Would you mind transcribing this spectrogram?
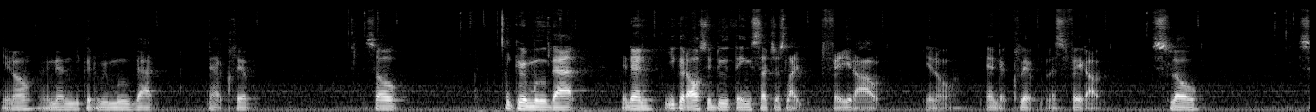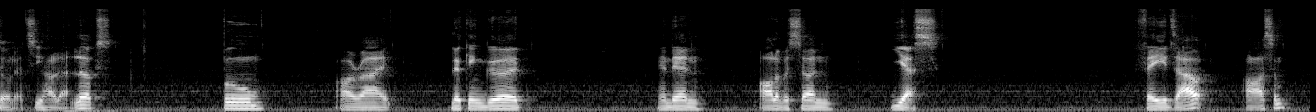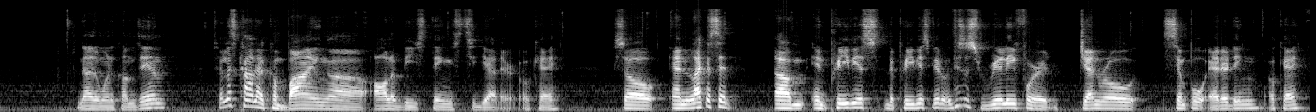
you know and then you could remove that that clip. So you could remove that and then you could also do things such as like fade out you know and the clip let's fade out slow. So let's see how that looks. Boom. All right. Looking good. And then all of a sudden yes fades out awesome another one comes in so let's kind of combine uh, all of these things together, okay? So, and like I said, um, in previous the previous video, this is really for general simple editing. Okay,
